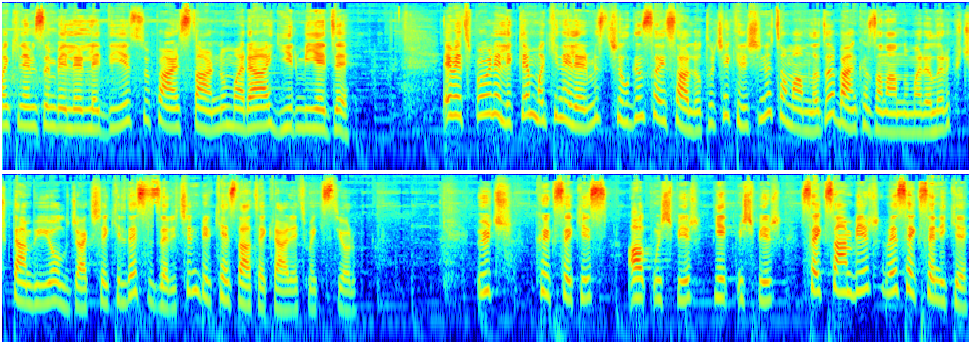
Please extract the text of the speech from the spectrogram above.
Makinemizin belirlediği süperstar numara 27. Evet böylelikle makinelerimiz çılgın sayısal loto çekilişini tamamladı. Ben kazanan numaraları küçükten büyüğe olacak şekilde sizler için bir kez daha tekrar etmek istiyorum. 3, 48, 61, 71, 81 ve 82.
